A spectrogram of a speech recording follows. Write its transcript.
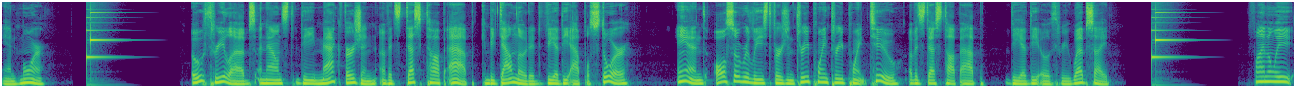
and more. O3 Labs announced the Mac version of its desktop app can be downloaded via the Apple Store and also released version 3.3.2 of its desktop app via the O3 website. Finally,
